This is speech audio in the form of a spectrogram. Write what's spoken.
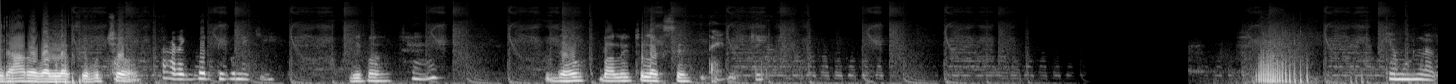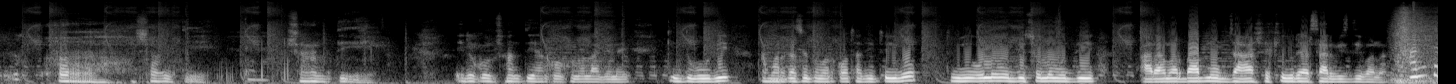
এটা আরও ভালো লাগছে বুঝছ? আরেকবার দিব নাকি? দীপা হ্যাঁ। দেও ভালোই তো লাগছে। তাই নাকি? কেমন লাগল? শান্তি শান্তি। এরকম শান্তি আর কখনো লাগে নাই। কিন্তু বৌদি আমার কাছে তোমার কথা দিতে হইব। তুমি অনুমতি সনুমতি আর আমার বাপ মুখ যা আসে কেউ আর সার্ভিস দিবা না। আমি তো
